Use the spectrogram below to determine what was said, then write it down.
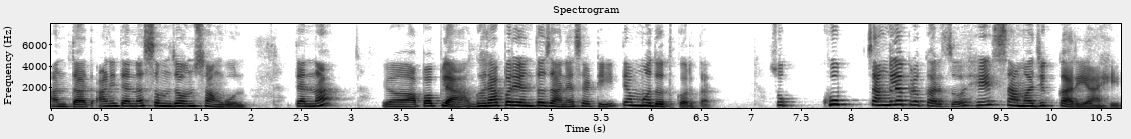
आणतात आणि त्यांना समजावून सांगून त्यांना आपापल्या घरापर्यंत जाण्यासाठी त्या मदत करतात. सो खूप चांगल्या प्रकारचं हे सामाजिक कार्य आहे.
